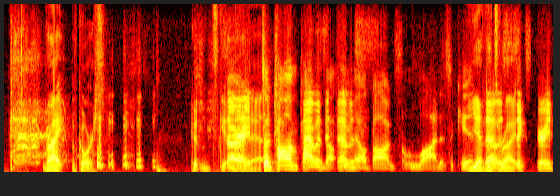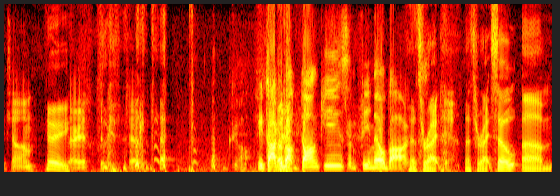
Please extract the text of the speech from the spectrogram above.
right, of course. Couldn't skip Sorry. by that. So Tom talked was- about that was- female dogs a lot as a kid. Yeah, that that's was right. sixth grade, Tom. hey. Sorry. Look at that. He talked Okay. about donkeys and female dogs. That's right. That's right. So, um,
